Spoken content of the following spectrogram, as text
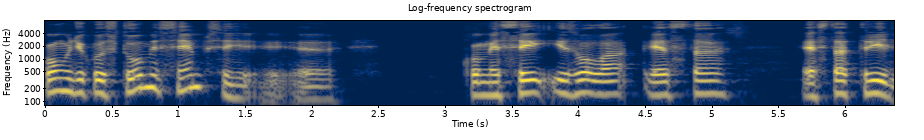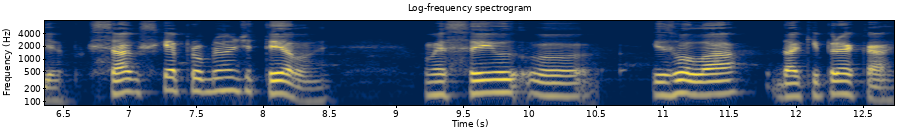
como de costume, sempre é, comecei a isolar esta, esta trilha, porque sabe que é problema de tela, né? Comecei a isolar daqui para cá,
